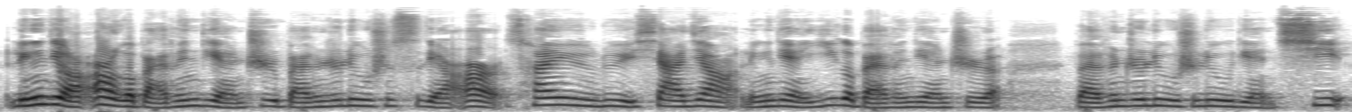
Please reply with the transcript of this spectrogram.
零点二个百分点至百分之六十四点二，参与率下降零点一个百分点至百分之六十六点七。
